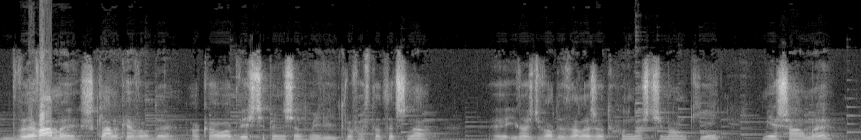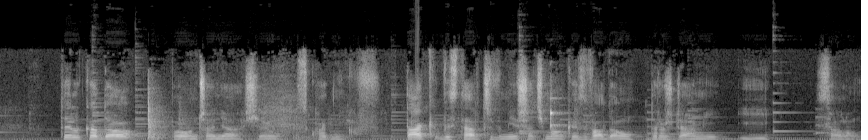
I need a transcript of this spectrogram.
Wlewamy szklankę wody, około 250 ml. Ostateczna y, ilość wody zależy od chłonności mąki. Mieszamy tylko do połączenia się składników. Tak wystarczy wymieszać mąkę z wodą, drożdżami i solą.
